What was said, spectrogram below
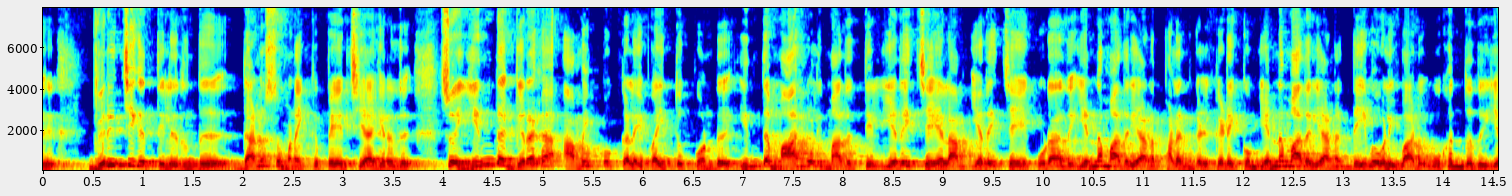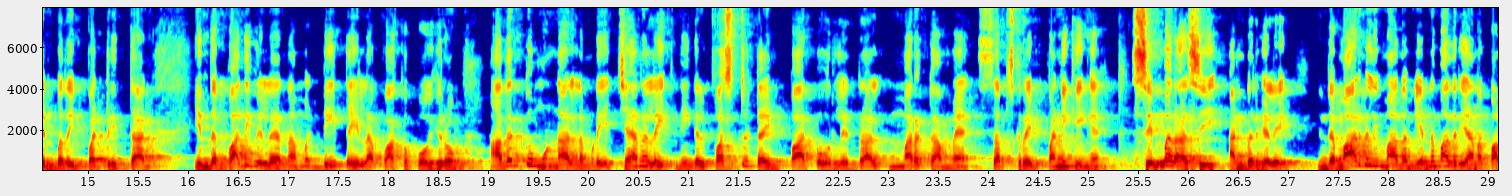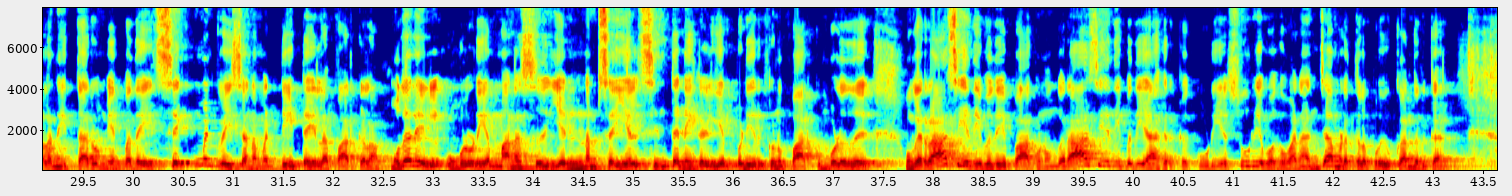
விருச்சிகத்திலிருந்து தனுசு மனைக்கு பயிற்சியாகிறது. ஸோ இந்த கிரக அமைப்புகளை வைத்துக்கொண்டு இந்த மார்கழி மாதத்தில் எதை செய்யலாம் எதை செய்யக்கூடாது என்ன மாதிரியான பலன்கள் கிடைக்கும் என்ன மாதிரியான தெய்வ வழிபாடு உகந்தது என்பதை பற்றித்தான் இந்த பதிவில் நம்ம டீட்டெயிலாக பார்க்க போகிறோம். அதற்கு முன்னால் நம்முடைய சேனலை நீங்கள் ஃபஸ்ட்டு டைம் பார்ப்பவர்கள் என்றால் மறக்காமல் சப்ஸ்கிரைப் பண்ணிக்கிங்க. சிம்ம ராசி அன்பர்களே இந்த மார்கழி மாதம் என்ன மாதிரியான பலனை தரும் என்பதை செக்மெண்ட் வைஸாக நம்ம டீட்டெயிலாக பார்க்கலாம். முதலில் உங்களுடைய மனசு எண்ணம் செயல் சிந்தனைகள் எப்படி இருக்குன்னு பார்க்கும் பொழுது உங்கள் ராசி அதிபதியை பார்க்கணும். உங்கள் ராசி அதிபதியாக இருக்கக்கூடிய சூரிய பகவான் அஞ்சாம் இடத்துல போய் உட்கார்ந்துருக்கார்.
